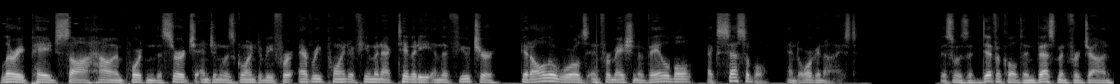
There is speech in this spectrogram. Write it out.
Larry Page saw how important the search engine was going to be for every point of human activity in the future, get all the world's information available, accessible, and organized. This was a difficult investment for John,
